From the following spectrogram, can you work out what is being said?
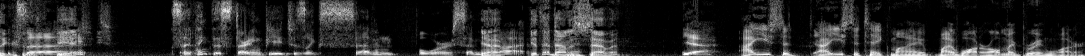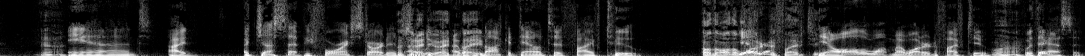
It's, the uh, pH. So I think the starting pH is like seven four, seven Yeah, five. get that down to seven. Yeah. I used to I used to take my my water, all my brewing water, Yeah. and I'd adjust that before I started. That's what I would, do. I'd- I would I- knock it down to five two. Oh, the, all the Yeah, water yeah. to five two. Yeah, all the, wa- my water to five two Wow. with acid.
